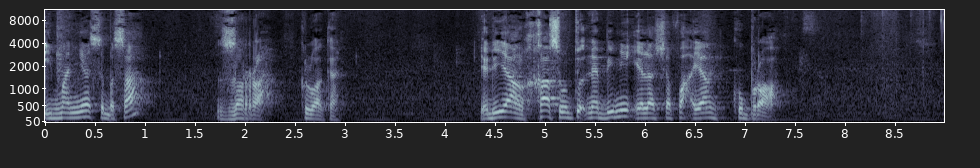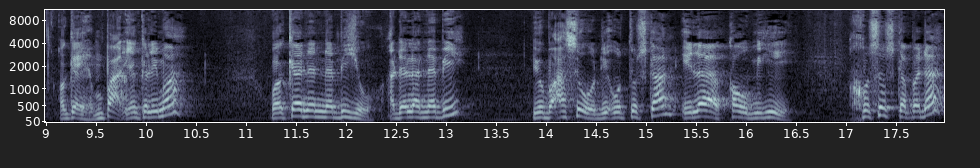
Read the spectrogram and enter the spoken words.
imannya sebesar zarrah keluarkan. Jadi yang khas untuk Nabi ni ialah syafaat yang kubra. Okey, empat. Yang kelima, wa kana nabiyyu adalah nabi yub'asu diutuskan ila qaumihi khusus kepada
